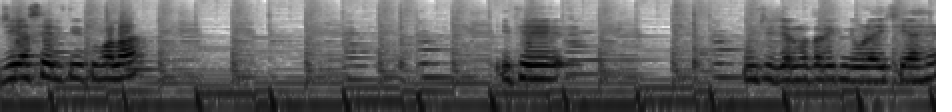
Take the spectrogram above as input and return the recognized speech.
जी असेल ती तुम्हाला इथे तुमची जन्मतारीख निवडायची आहे.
